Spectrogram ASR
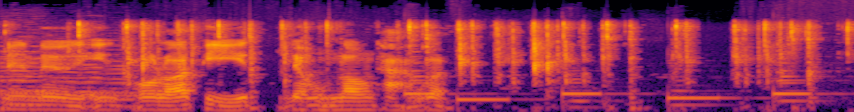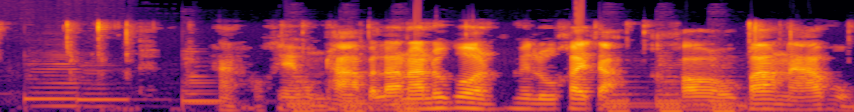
หนึ่งหนึ่งอินโทรรอยปีเดี๋ยวผมลองถามก่อน อะโอเคผมถามไปแล้วนะทุกคนไม่รู้ใครจะเข้าบ้างนะครับผม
